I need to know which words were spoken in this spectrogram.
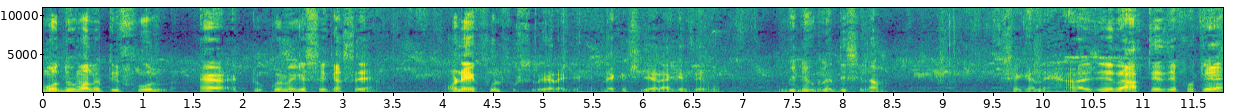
মধুমালতী ফুল একটু কমে গেছে গাছে। অনেক ফুল ফুটছিল এর আগে। দেখেছি এর আগে যে আমি ভিডিওগুলো দিছিলাম। সেখানে। আর যে রাতে যে ফোটে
